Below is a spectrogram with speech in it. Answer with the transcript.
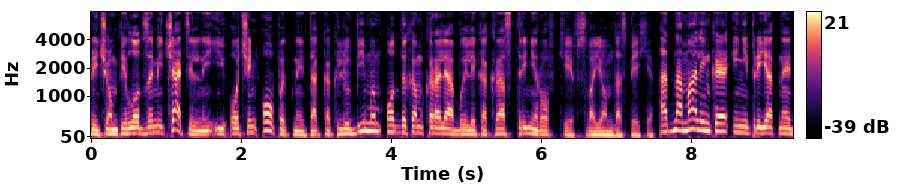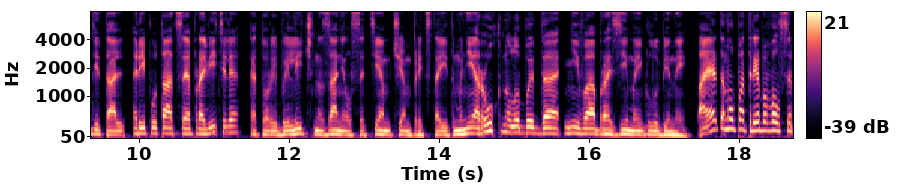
Причем пилот замечательный и очень опытный, так как любимым отдыхом короля были как раз тренировки в своем доспехе. Одна маленькая и неприятная деталь – репутация правителя, который бы лично занялся тем, чем предстоит мне, рухнула бы до невообразимой глубины. Поэтому потребовался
